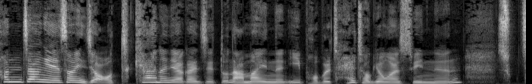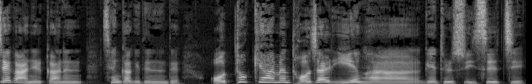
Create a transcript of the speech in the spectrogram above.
현장에서 이제 어떻게 하느냐가 이제 또 남아있는 이 법을 잘 적용할 수 있는 숙제가 아닐까 하는 생각이 드는데 어떻게 하면 더 잘 이행하게 될 수 있을지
